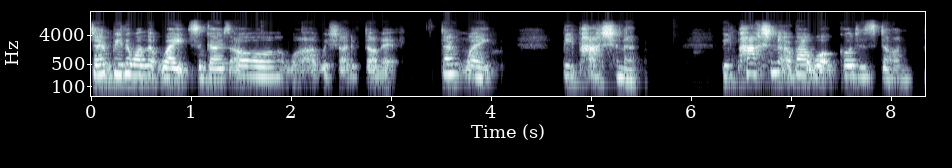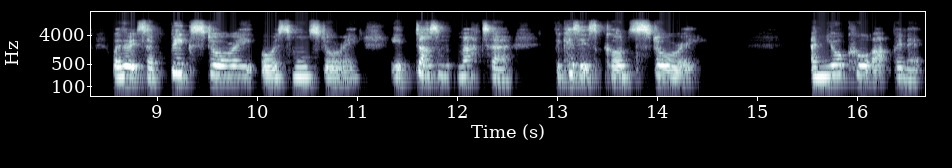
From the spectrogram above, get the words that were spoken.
Don't be the one that waits and goes, "Oh, well, I wish I'd have done it." Don't wait. Be passionate. Be passionate about what God has done whether it's a big story or a small story, it doesn't matter because it's God's story and you're caught up in it.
